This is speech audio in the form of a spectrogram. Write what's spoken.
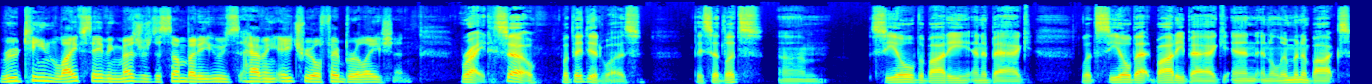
routine life-saving measures to somebody who's having atrial fibrillation. Right. So what they did was they said, let's um, seal the body in a bag. Let's seal that body bag in an aluminum box,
